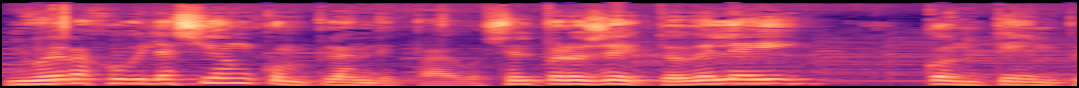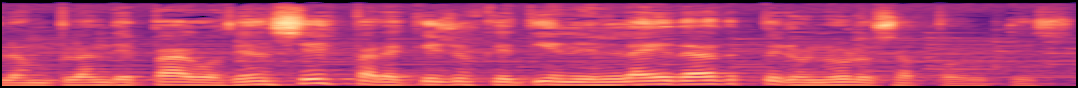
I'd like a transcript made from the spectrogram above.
Nueva jubilación con plan de pagos. El proyecto de ley contempla un plan de pagos de ANSES para aquellos que tienen la edad pero no los aportes.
